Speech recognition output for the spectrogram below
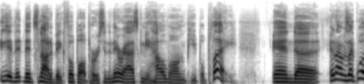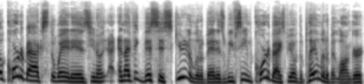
th- that's not a big football person and they were asking me how long people play. And uh, and I was like, well, quarterbacks the way it is, you know, and I think this is skewed a little bit, is we've seen quarterbacks be able to play a little bit longer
